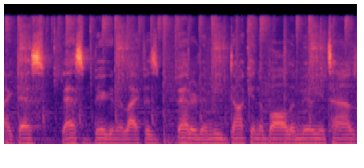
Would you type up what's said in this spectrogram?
Like that's that's bigger than life. It's better than me dunking the ball a million times.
